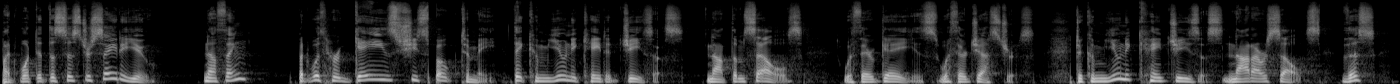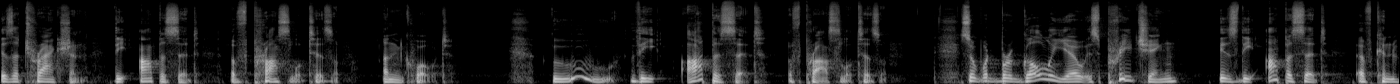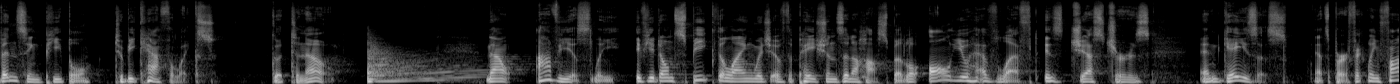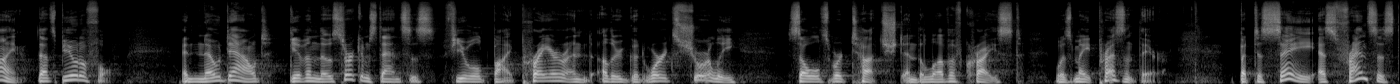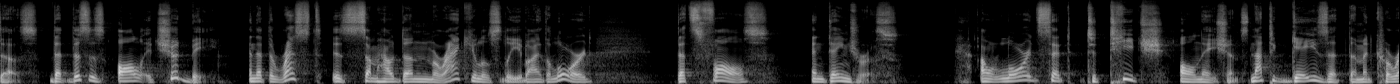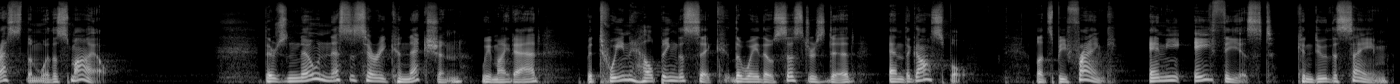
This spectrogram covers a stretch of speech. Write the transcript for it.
But what did the sister say to you? Nothing. But with her gaze, she spoke to me. They communicated Jesus, not themselves with their gaze, with their gestures, to communicate Jesus, not ourselves. This is attraction, the opposite of proselytism. Unquote. Ooh, the opposite of proselytism. So, what Bergoglio is preaching is the opposite of convincing people to be Catholics. Good to know. Now, Obviously, if you don't speak the language of the patients in a hospital, all you have left is gestures and gazes. That's perfectly fine. That's beautiful. And no doubt, given those circumstances, fueled by prayer and other good works, surely souls were touched and the love of Christ was made present there. But to say, as Francis does, that this is all it should be, and that the rest is somehow done miraculously by the Lord, that's false and dangerous. Our Lord said to teach all nations, not to gaze at them and caress them with a smile. There's no necessary connection, we might add, between helping the sick the way those sisters did and the gospel. Let's be frank, any atheist can do the same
